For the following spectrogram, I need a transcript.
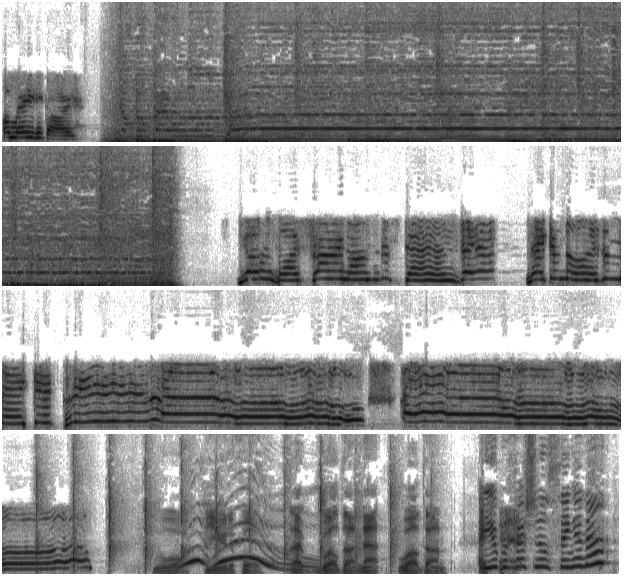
I'm ready to go. Young boys try and understand it. Make a noise and make it clear. Oh, oh, Oh, beautiful. Uh, well done, Nat. Well done. Are you a professional singer, Nat?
